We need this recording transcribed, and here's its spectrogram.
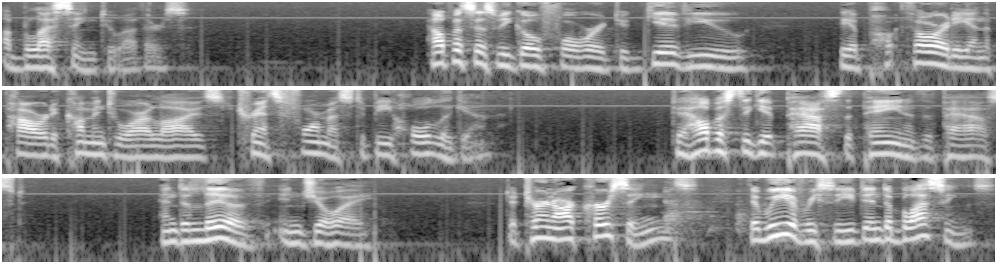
a blessing to others. Help us as we go forward to give you the authority and the power to come into our lives, to transform us, to be whole again, to help us to get past the pain of the past, and to live in joy, to turn our cursings that we have received into blessings,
